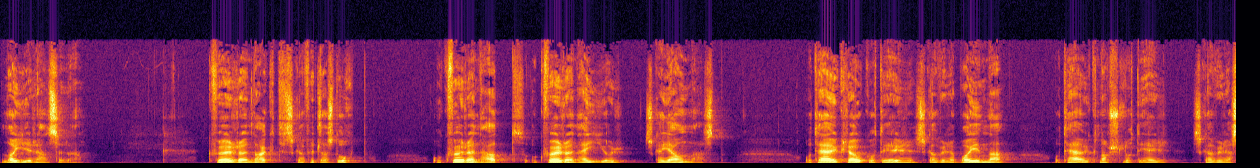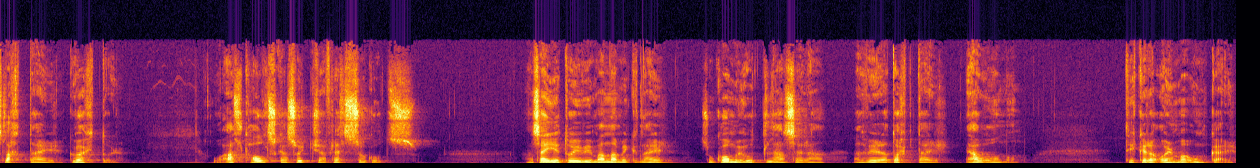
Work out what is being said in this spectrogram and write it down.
løyer hansara. Hver en lagt skal fyllast opp, og hver en hatt og hver en heier skal jaunast. Og det er er skal vera bøyna, og det er er skal vera slattar gøttur, og alt hold skal suttja frels og gods. Han sier tog vi mannamiknar som kom ut til hans herra at vera døptar av honom. Tikkara orma ungar,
